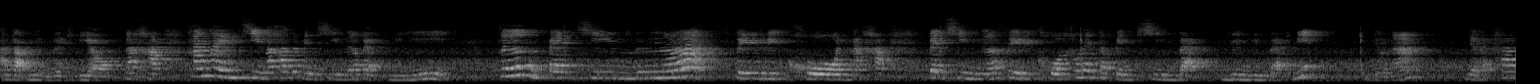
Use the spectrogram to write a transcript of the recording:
อันดับหนึ่งเลยทีเดียวนะคะ ข้างในครีมนะคะจะเป็นครีมเนื้อแบบนี้ ซึ่งเป็นครีมเนื้อซิลิโคนนะคะ เป็นครีมเนื้อซิลิโคนข้างในจะเป็นครีมแบบยุนยุนแบบนี้ เดี๋ยวนะ เดี๋ยวนะคะ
